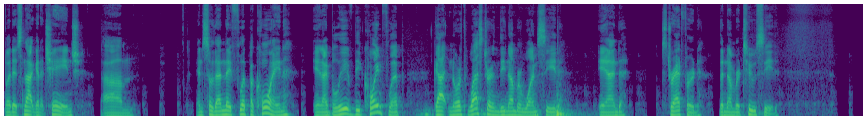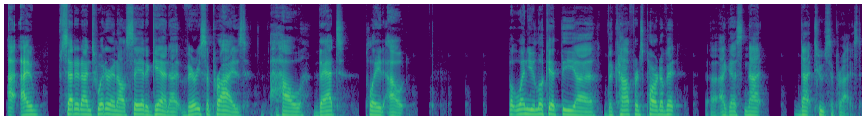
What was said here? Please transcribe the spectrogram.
but it's not going to change. Um, and so then they flip a coin, and I believe the coin flip got Northwestern the number one seed and Stratford the number two seed. I, I said it on Twitter, and I'll say it again. I'm very surprised how that played out. But when you look at the uh, the conference part of it, uh, I guess not not too surprised.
